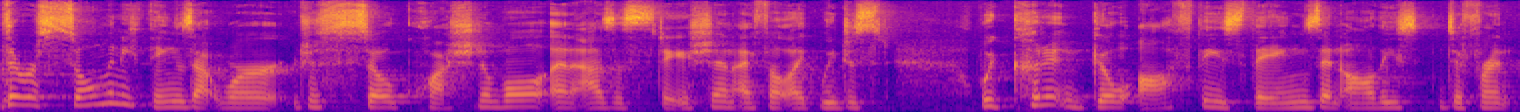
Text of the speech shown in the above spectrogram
There were so many things that were just so questionable, and as a station, I felt like we just we couldn't go off these things and all these different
